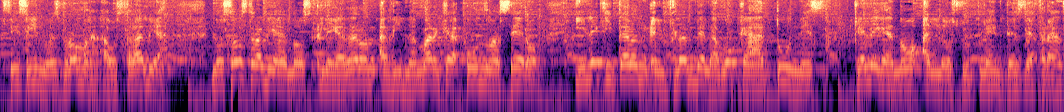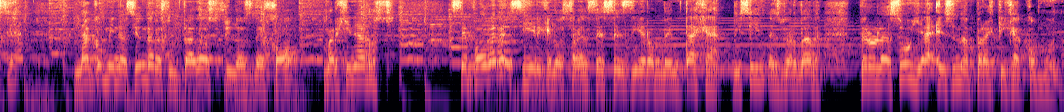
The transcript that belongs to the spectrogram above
Sí, sí, no es broma, Australia. Los australianos le ganaron a Dinamarca 1 a 0 y le quitaron el flan de la boca a Túnez, que le ganó a los suplentes de Francia. La combinación de resultados los dejó marginados. Se podrá decir que los franceses dieron ventaja, y sí, es verdad, pero la suya es una práctica común.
